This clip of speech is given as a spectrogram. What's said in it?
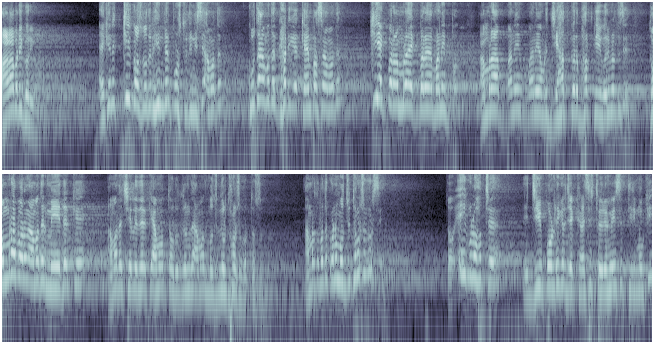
বাড়াবাড়ি করিও। এখানে কি গজবদুল হিন্দের প্রস্তুতি নিছে আমাদের? কোথায় আমাদের ঘাটি ক্যাম্পাসে আমাদের? কি একবার আমরা একবারে মানে আমরা মানে মানে আমরা জেহাদ করে ভারতকে ইয়ে করে ফেলতেছি? তোমরা বরং আমাদের মেয়েদেরকে, আমাদের ছেলেদেরকে এমন তরুণদের আমাদের মসজিদগুলো ধ্বংস করতেছো। আমরা তোমাদের কোনো মসজিদ ধ্বংস করছি? তো এইগুলো হচ্ছে এই জিও পলিটিক্যাল যে ক্রাইসিস তৈরি হয়েছে ত্রিমুখী,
